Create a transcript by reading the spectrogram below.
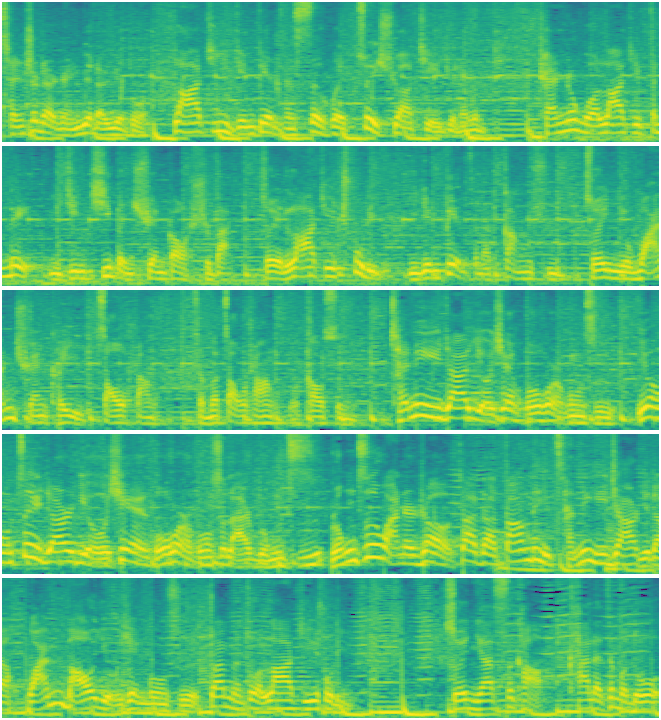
城市的人越来越多，垃圾已经变成社会最需要解决的问题。全中国垃圾分类已经基本宣告失败，所以垃圾处理已经变成了刚需。所以你完全可以招商，怎么招商？我告诉你，成立一家有限合伙公司，用这家有限合伙公司来融资，融资完了之后，再在当地成立一家你的环保有限公司，专门做垃圾处理。所以你要思考，开了这么多，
